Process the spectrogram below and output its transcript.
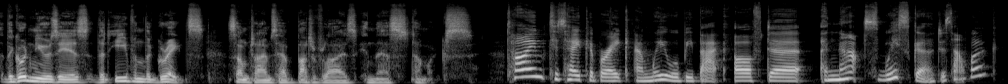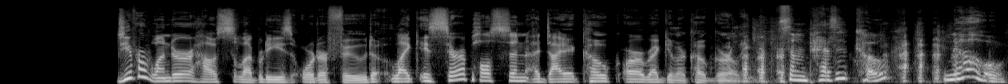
the good news is that even the greats sometimes have butterflies in their stomachs. Time to take a break and we will be back after a gnat's whisker. Does that work? Do you ever wonder how celebrities order food? Like, is Sarah Paulson a Diet Coke or a regular Coke girlie? Some peasant coke? No.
